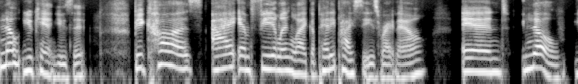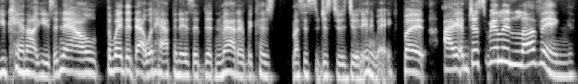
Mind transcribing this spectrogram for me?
no, you can't use it because I am feeling like a petty Pisces right now. And no, you cannot use it. Now, the way that that would happen is it didn't matter because my sister just to do it anyway. But I am just really loving.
